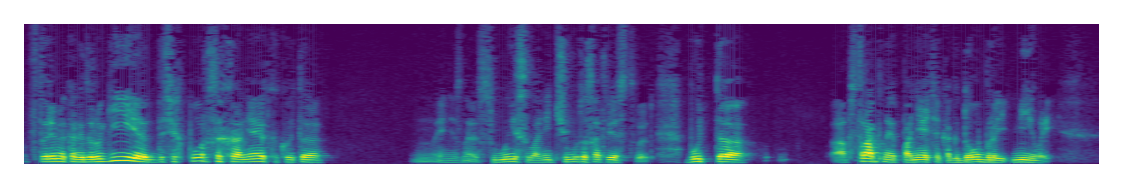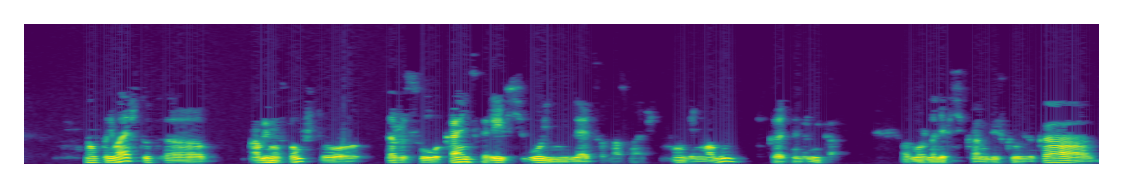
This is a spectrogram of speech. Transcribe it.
в то время как другие до сих пор сохраняют какой-то, я не знаю, смысл, они чему-то соответствуют. Будь то абстрактное понятие, как добрый, милый. Ну, понимаешь, тут э, проблема в том, что даже слово kind, скорее всего, и не является однозначным. Ну, я не могу сказать наверняка. Возможно, лексика английского языка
